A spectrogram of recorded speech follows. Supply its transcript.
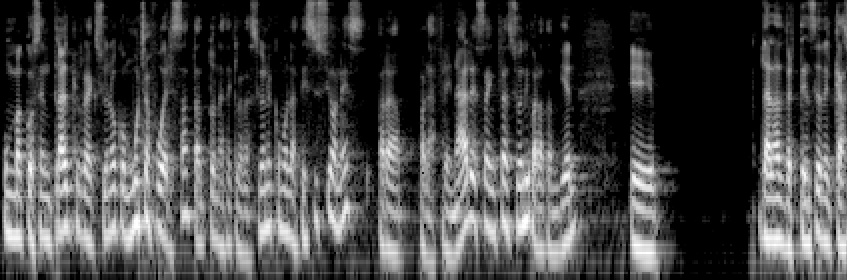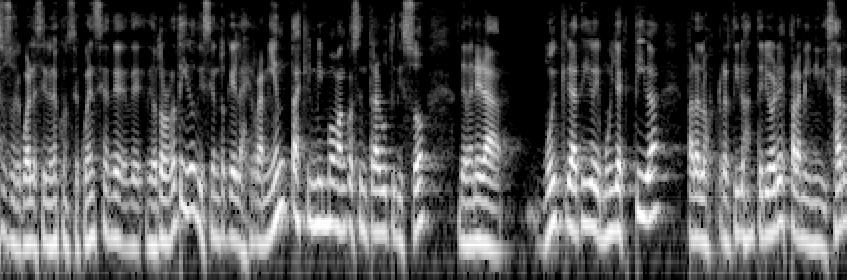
un Banco Central que reaccionó con mucha fuerza, tanto en las declaraciones como en las decisiones, para, para frenar esa inflación y para también eh, da la advertencia del caso sobre cuáles serían las consecuencias de, otro retiro, diciendo que las herramientas que el mismo Banco Central utilizó de manera muy creativa y muy activa para los retiros anteriores, para minimizar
